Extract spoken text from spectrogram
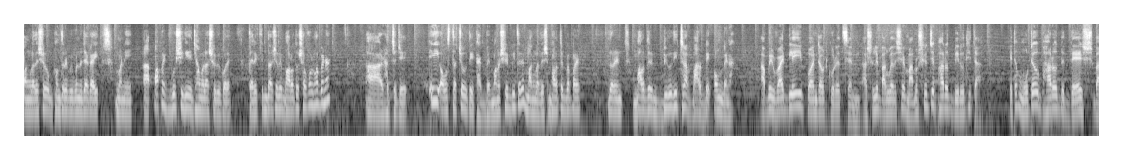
বাংলাদেশের অভ্যন্তরে বিভিন্ন জায়গায় মানে পাপেট বসি দিয়ে ঝামেলা শুরু করে, তাহলে কিন্তু আসলে ভারতও সফল হবে না। আর হচ্ছে যে, এই অবস্থা চলতেই থাকবে। মানুষের ভিতরে বাংলাদেশ, ভারতের ব্যাপারে ধরেন ভারতের বিরোধিতা বাড়বে, কমবে না। আপনি রাইটলি পয়েন্ট আউট করেছেন, আসলে বাংলাদেশের মানুষের যে ভারত বিরোধিতা, এটা মোটেও ভারত দেশ বা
